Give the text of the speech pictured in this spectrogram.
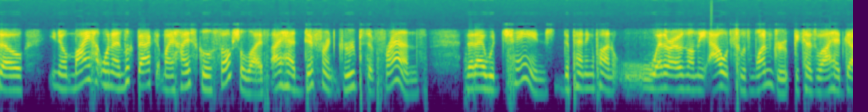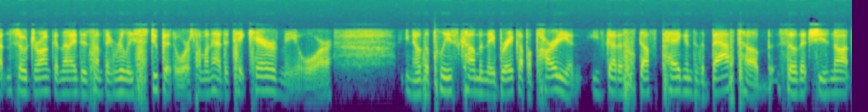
So, you know, my when I look back at my high school social life, I had different groups of friends that I would change depending upon whether I was on the outs with one group because well I had gotten so drunk and then I did something really stupid or someone had to take care of me or you know, the police come and they break up a party and you've got to stuff Peg into the bathtub so that she's not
